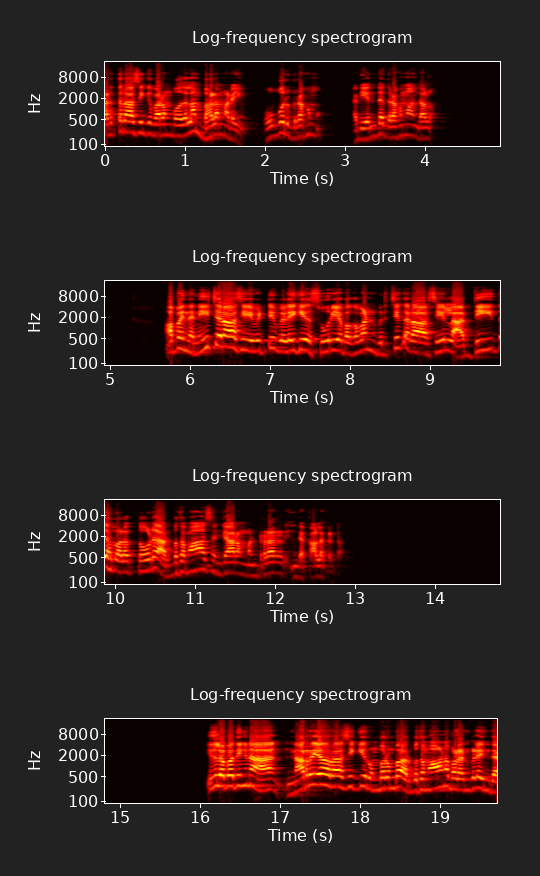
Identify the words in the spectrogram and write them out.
அடுத்த ராசிக்கு வரும்போதெல்லாம் பலம் அடையும் ஒவ்வொரு கிரகமும். அது எந்த கிரகமாக இருந்தாலும். அப்போ இந்த நீச்ச ராசியை விட்டு விலகிய சூரிய பகவான் விருச்சிக ராசியில் அதீத பலத்தோடு அற்புதமாக சஞ்சாரம் பண்ணுறார் இந்த காலகட்டம். இதில் பார்த்தீங்கன்னா நிறைய ராசிக்கு ரொம்ப ரொம்ப அற்புதமான பலன்களை இந்த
